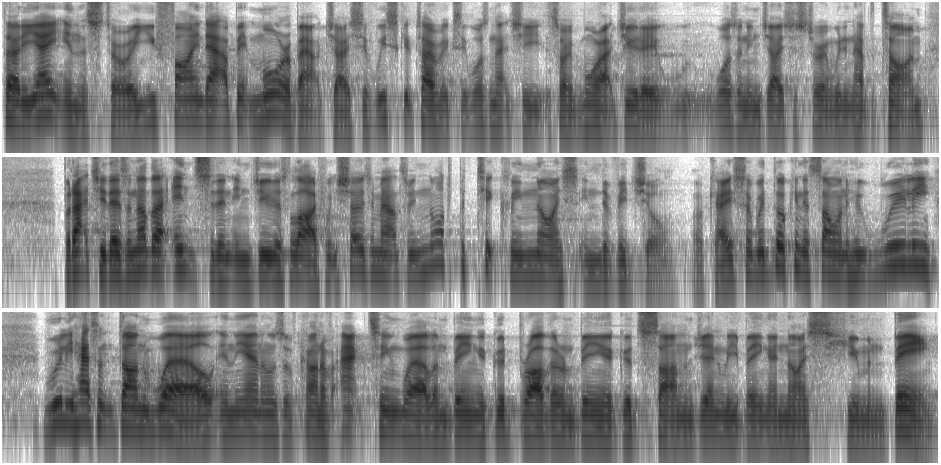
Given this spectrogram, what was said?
38 in the story, you find out a bit more about Joseph. We skipped over because it wasn't actually, sorry, more about Judah. It wasn't in Joseph's story and we didn't have the time. But actually, there's another incident in Judah's life which shows him out to be not a particularly nice individual. Okay, so we're looking at someone who really, really hasn't done well in the annals of kind of acting well and being a good brother and being a good son generally being a nice human being.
